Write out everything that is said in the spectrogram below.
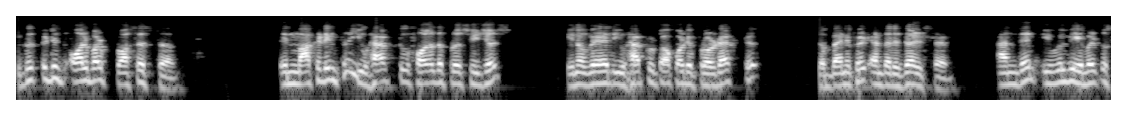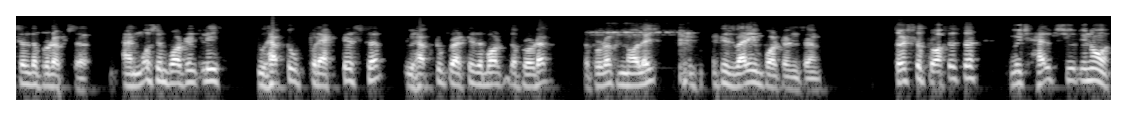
Because it is all about process, sir. In marketing, sir, you have to follow the procedures, you know, where you have to talk about your product, the benefit and the results, sir. And then you will be able to sell the product, sir. And most importantly, you have to practice, sir. You have to practice about the product, the product knowledge. it is very important, sir. So it's a process, sir, which helps you, you know,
